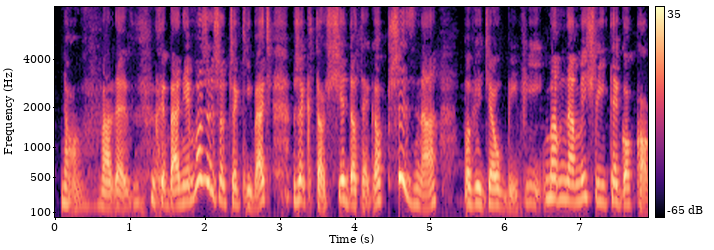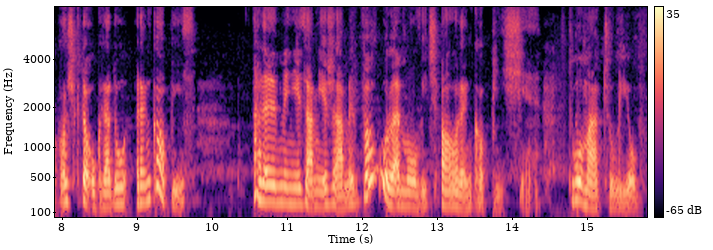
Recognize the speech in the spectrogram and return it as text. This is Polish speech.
No, ale chyba nie możesz oczekiwać, że ktoś się do tego przyzna, powiedział Biffy. Mam na myśli tego kogoś, kto ukradł rękopis. Ale my nie zamierzamy w ogóle mówić o rękopisie, tłumaczył Jup.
